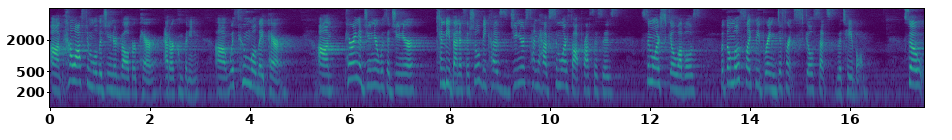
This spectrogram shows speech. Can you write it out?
Um, how often will the junior developer pair at our company? Uh, with whom will they pair? Um, pairing a junior with a junior can be beneficial because juniors tend to have similar thought processes, similar skill levels, but they'll most likely bring different skill sets to the table. So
